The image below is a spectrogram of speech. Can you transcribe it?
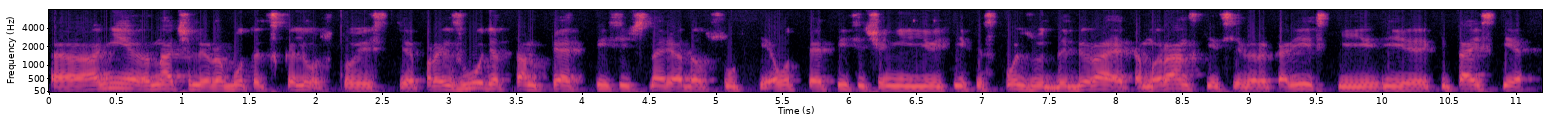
они начали работать с колес, то есть э, производят там 5000 снарядов в сутки, а вот 5000 они их используют, добирая там иранские, северокорейские и китайские,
